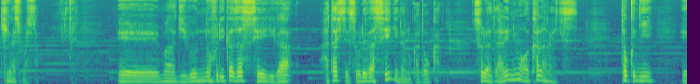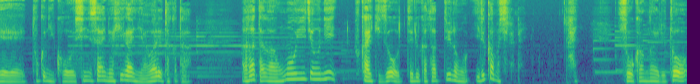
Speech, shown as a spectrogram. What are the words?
気がしました。えー、まあ自分の振りかざす正義が果たしてそれが正義なのかどうかそれは誰にもわからないです。特に、えー、特にこう震災の被害に遭われた方あなたが思う以上に深い傷を負っている方っていうのもいるかもしれない。はい、そう考えると、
